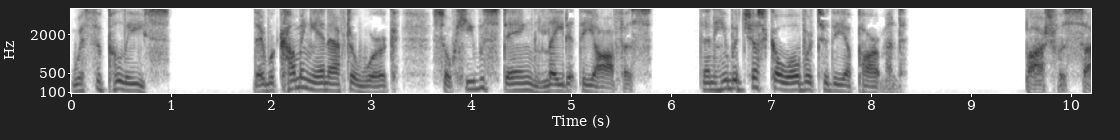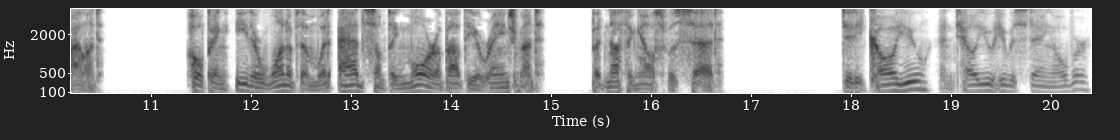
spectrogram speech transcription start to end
with the police. They were coming in after work, so he was staying late at the office. Then he would just go over to the apartment. Bosch was silent, hoping either one of them would add something more about the arrangement, but nothing else was said. Did he call you and tell you he was staying over?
